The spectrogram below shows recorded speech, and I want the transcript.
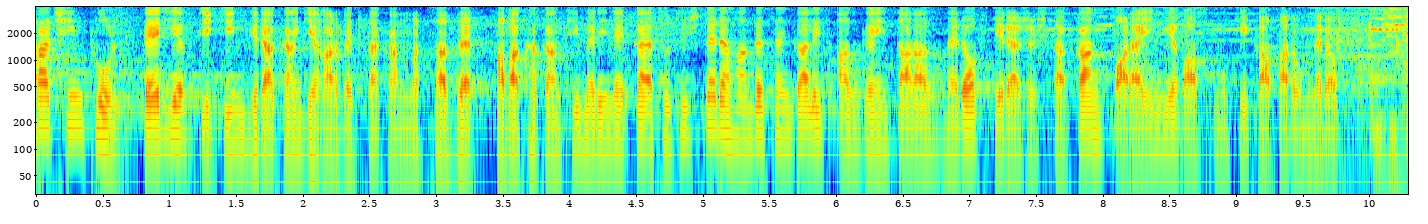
Առաջին փուլ՝ Տեր եւ Տիկին գրական գեղարվեստական մրցաձև։ Հավաքական թիմերի ներկայացուցիչները հանդես են գալիս ազգային տարազներով, երաժշտական, պարային եւ ասմունքի կատարումներով։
